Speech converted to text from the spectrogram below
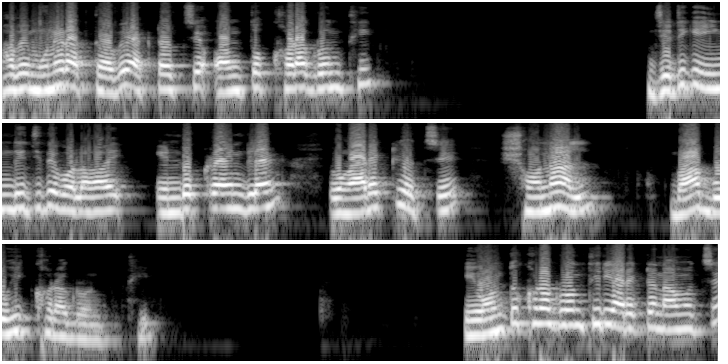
ভাবে মনে রাখতে হবে, একটা হচ্ছে অন্তঃক্ষরা গ্রন্থি, যেটিকে ইংরেজিতে বলা হয় এন্ডোক্রাইন গ্ল্যান্ড এবং আরেকটি হচ্ছে সনাল বা বহিক্ষরা গ্রন্থি। এই অন্তঃক্ষরা গ্রন্থিরই আরেকটা নাম হচ্ছে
